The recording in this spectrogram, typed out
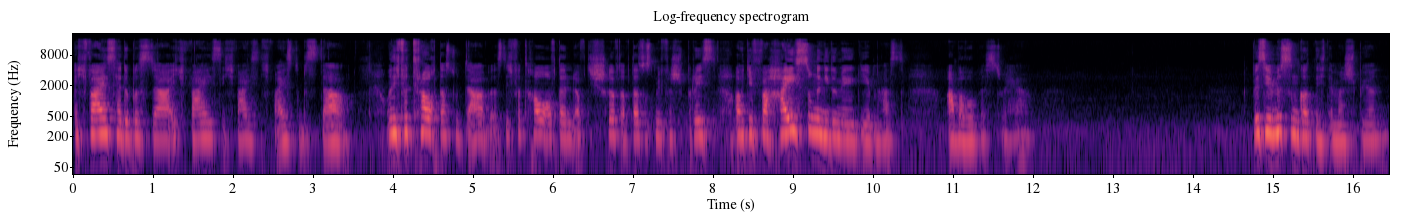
Ich weiß, Herr, du bist da. Ich weiß, ich weiß, ich weiß, du bist da. Und ich vertraue auch, dass du da bist. Ich vertraue auf, dein, auf die Schrift, auf das, was du mir versprichst, auf die Verheißungen, die du mir gegeben hast. Aber wo bist du, Herr? Wisst ihr, wir müssen Gott nicht immer spüren.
